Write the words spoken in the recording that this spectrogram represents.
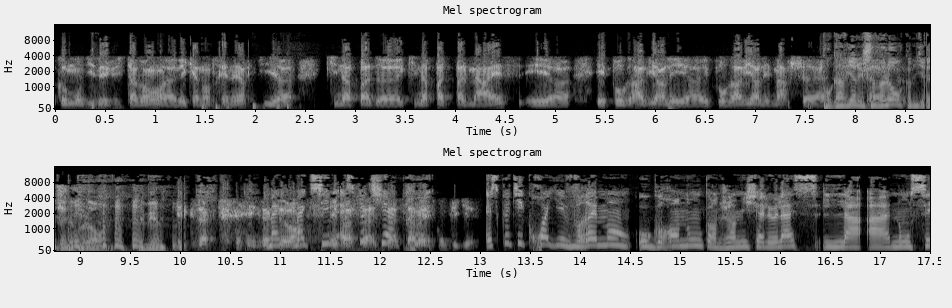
comme on disait juste avant, avec un entraîneur qui euh, qui n'a pas de qui n'a pas de palmarès et euh, et pour gravir les et pour gravir les marches. Pour gravir les chevelons, comme dirait Denis. Longs, c'est mieux. Exact, exactement. Maxime, Eh ben, est-ce que ça, tu cru- croyais vraiment au grand nom quand Jean-Michel Aulas l'a annoncé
